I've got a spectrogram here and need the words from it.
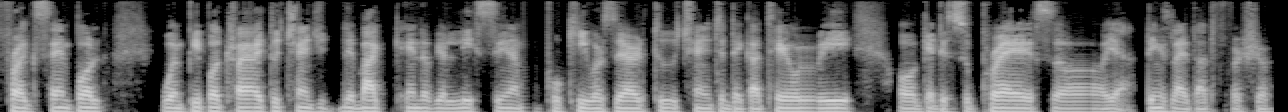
for example, when people try to change the back end of your listing and put keywords there to change the category or get it suppressed. So, yeah, things like that for sure.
